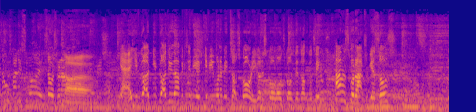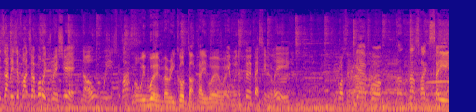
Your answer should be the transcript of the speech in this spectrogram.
So was Van. So was Ronaldo. Yeah, you've got you've got to do that because if you if you want to be top scorer, you've got to score loads of goals against other good teams. Haaland scored a hat trick against us. Does that mean he's a flat track bully because we're shit? No, he's class. but we weren't very good that day, were we? Yeah, we're the third best team in the league. Yeah, but that- that's like saying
